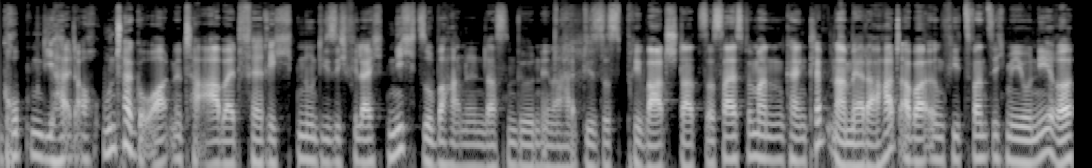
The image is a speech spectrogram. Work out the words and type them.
Gruppen, die halt auch untergeordnete Arbeit verrichten und die sich vielleicht nicht so behandeln lassen würden innerhalb dieses Privatstaats. Das heißt, wenn man keinen Klempner mehr da hat, aber irgendwie 20 Millionäre,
